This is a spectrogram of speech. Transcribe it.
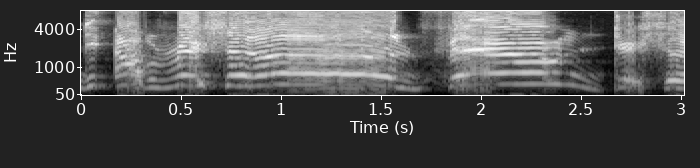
The Operation Foundation!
